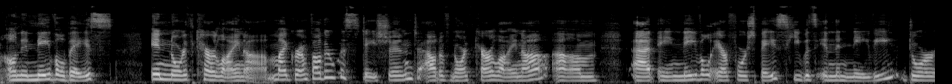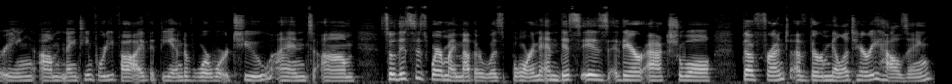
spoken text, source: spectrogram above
on a naval base in North Carolina. My grandfather was stationed out of North Carolina um, at a Naval Air Force base. He was in the Navy during um, 1945 at the end of World War II. And um, so this is where my mother was born. And this is their actual, the front of their military housing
